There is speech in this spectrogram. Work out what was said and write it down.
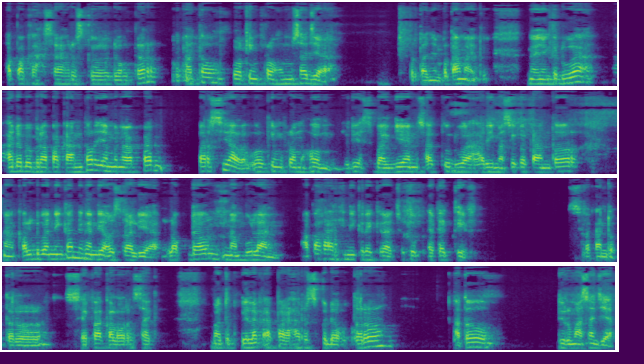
apakah saya harus ke dokter atau working from home saja? Pertanyaan pertama itu. Nah, yang kedua, ada beberapa kantor yang menerapkan parsial working from home. Jadi sebagian satu dua hari masih ke kantor. Nah, kalau dibandingkan dengan di Australia, lockdown enam bulan, apakah ini kira-kira cukup efektif? Silakan dokter Seva kalau rasa batuk pilek apakah harus ke dokter atau di rumah saja?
